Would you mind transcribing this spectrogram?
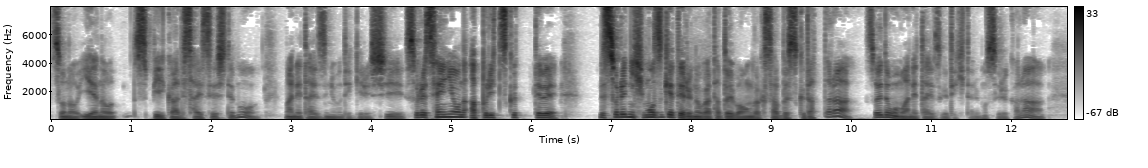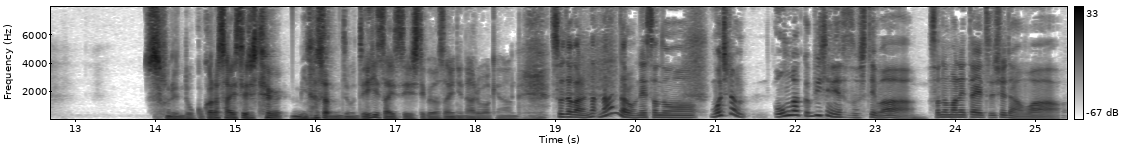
その家のスピーカーで再生しても、マネタイズにもできるし、それ専用のアプリ作って、で、それに紐付けてるのが、例えば音楽サブスクだったら、それでもマネタイズができたりもするから、それどこから再生して、皆さんでもぜひ再生してくださいになるわけなんだよね。そう、だからな、なんだろうね、その、もちろん音楽ビジネスとしては、うんそのマネタイズ手段は、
